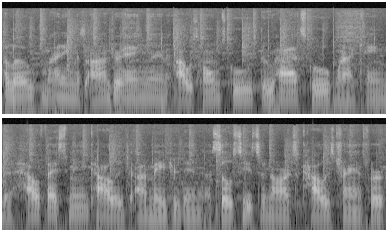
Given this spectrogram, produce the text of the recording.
Hello, my name is Andre Anglin. I was homeschooled through high school. When I came to Halifax Community College, I majored in Associates in Arts College Transfer.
